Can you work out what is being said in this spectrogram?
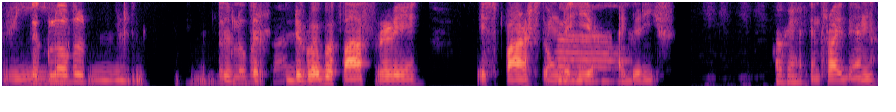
The global the, the, global, the, path? the global path really is parsed only uh, here, I ah. believe. Okay. I can try then.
